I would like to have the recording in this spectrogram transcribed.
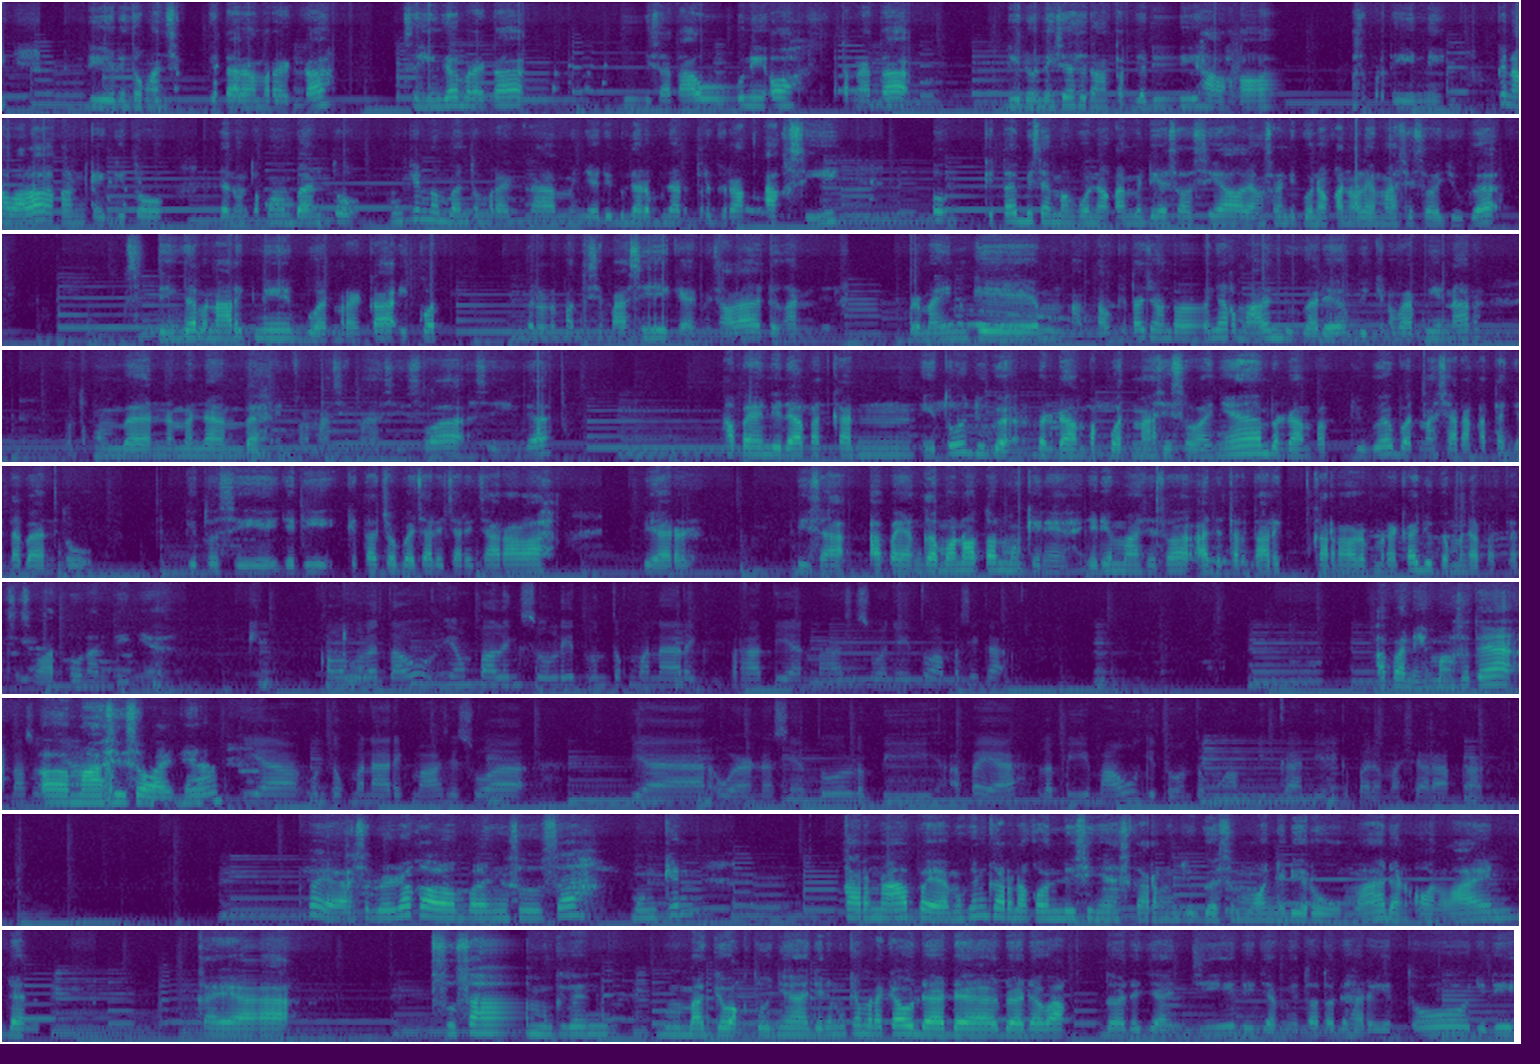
di lingkungan sekitar mereka sehingga mereka bisa tahu nih oh ternyata di Indonesia sedang terjadi hal-hal seperti ini. Mungkin awalnya akan kayak gitu. Dan untuk membantu mungkin membantu mereka menjadi benar-benar tergerak aksi itu kita bisa menggunakan media sosial yang sering digunakan oleh mahasiswa juga. Sehingga menarik nih buat mereka ikut berpartisipasi kayak misalnya dengan bermain game atau kita contohnya kemarin juga ada yang bikin webinar untuk menambah informasi mahasiswa sehingga apa yang didapatkan itu juga berdampak buat mahasiswanya, berdampak juga buat masyarakat yang kita bantu. Gitu sih. Jadi kita coba cari-cari cara lah biar bisa apa ya nggak monoton mungkin ya jadi mahasiswa ada tertarik karena mereka juga mendapatkan sesuatu nantinya Kalau Tuh. boleh tahu yang paling sulit untuk menarik perhatian mahasiswanya itu apa sih kak? Apa nih maksudnya, Maksudnya- eh, mahasiswanya Iya untuk menarik mahasiswa biar awarenessnya tuh lebih apa ya lebih mau gitu untuk mengabdikan diri kepada masyarakat. apa ya sebenarnya kalau yang paling susah mungkin karena apa ya mungkin karena kondisinya sekarang juga semuanya di rumah dan online dan kayak susah mungkin membagi waktunya. Jadi mungkin mereka udah ada udah ada waktu udah ada janji di jam itu atau di hari itu jadi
